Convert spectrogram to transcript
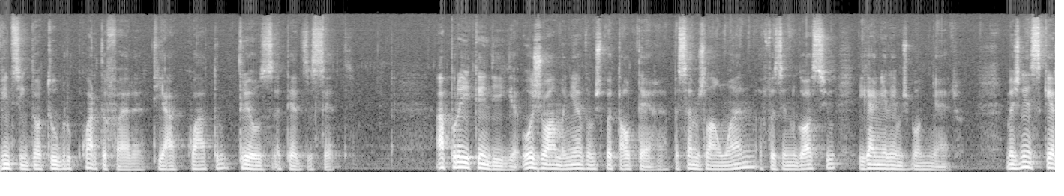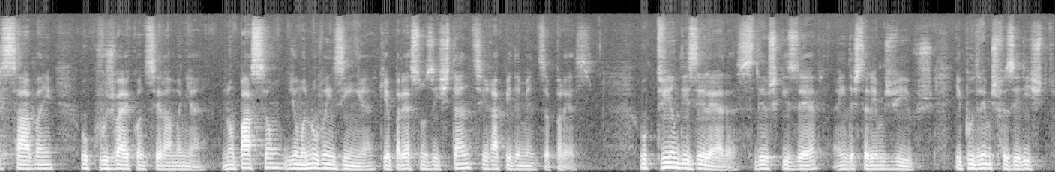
25 de outubro, quarta-feira, Tiago 4, 13 até 17. Há por aí quem diga: hoje ou amanhã vamos para tal terra, passamos lá um ano a fazer negócio e ganharemos bom dinheiro. Mas nem sequer sabem o que vos vai acontecer amanhã. Não passam de uma nuvenzinha que aparece uns instantes e rapidamente desaparece. O que deviam dizer era: se Deus quiser, ainda estaremos vivos e poderemos fazer isto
